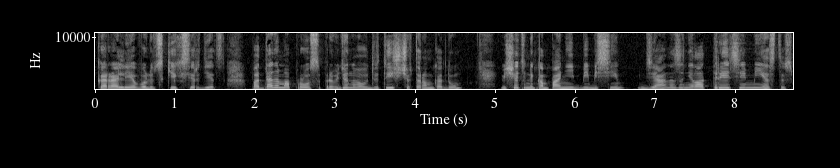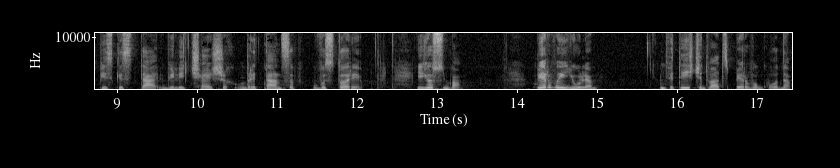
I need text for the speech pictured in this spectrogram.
королева людских сердец. По данным опроса, проведенного в 2002 году, вещательной компании BBC, Диана заняла третье место в списке 100 величайших британцев в истории. Ее судьба. 1 июля 2021 года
